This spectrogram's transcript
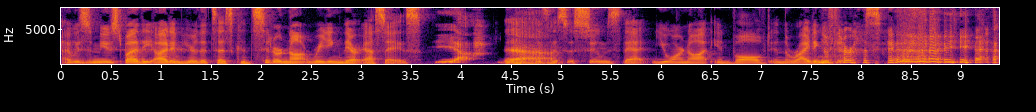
I was amused by the item here that says consider not reading their essays. Yeah. Because Yeah. this assumes that you are not involved in the writing of their essay. yeah.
